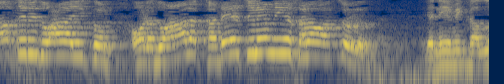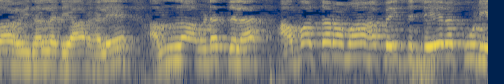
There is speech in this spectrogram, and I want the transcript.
ஆகிரி துஆஇக்கும். உங்களோட துஆல கடைசிலயும் நீங்க ஸலவாத் சொல்லுங்க. கண்ணியமிக்க நல்லது நல்லடியார்களே அல்லாவிடத்துல அவசரமாக வைத்து சேரக்கூடிய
